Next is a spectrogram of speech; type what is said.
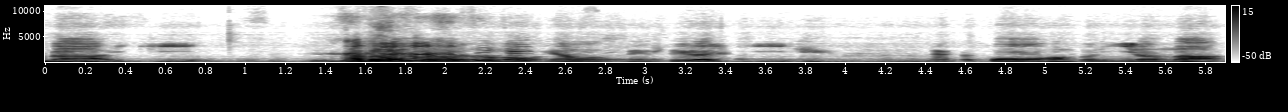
が行き、アドベンチャーワールドの山本先生が行き、なんかこう本当にいろんな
